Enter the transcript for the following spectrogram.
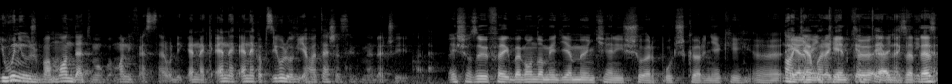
júniusban mandátumokban manifestálódik, ennek, ennek, ennek a pszichológia hatása szerintem becsüljük alá. És az ő fejükben gondolom egy ilyen Müncheni sörpucs környéki uh, élményként egyezett ez.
